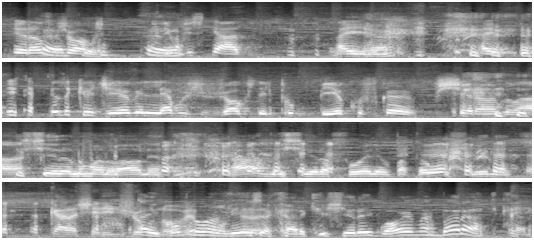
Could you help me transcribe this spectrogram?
Esperando É, pô. Ele é um É. viciado. Aí, É. aí, tenho certeza que o Diego ele leva os jogos dele pro beco e fica cheirando lá. Cheirando o manual, né? Abre, cheira a folha, o papel com cheiro. Cara, cheirinho de jogo Aí novo compra é uma bom, vez, cara. cara, que o cheiro é igual e é mais barato, cara.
